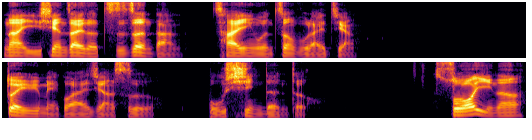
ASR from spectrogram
那以现在的执政党蔡英文政府来讲，对于美国来讲是不信任的。所以呢，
